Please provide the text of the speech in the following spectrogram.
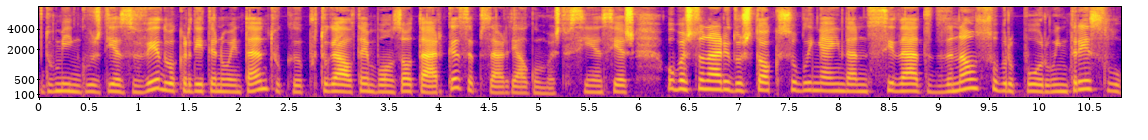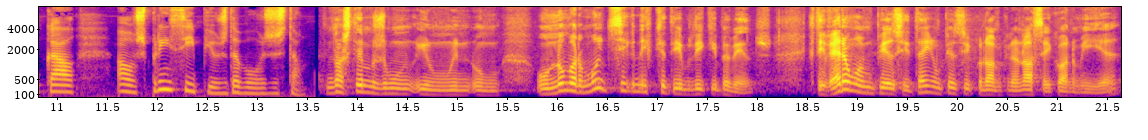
Domingos de Azevedo acredita, no entanto, que Portugal tem bons autarcas, apesar de algumas deficiências. O bastonário do estoque sublinha ainda a necessidade de não sobrepor o interesse local aos princípios da boa gestão. Nós temos um, um, um, um, número muito significativo de equipamentos que tiveram um peso e têm um peso económico na nossa economia,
